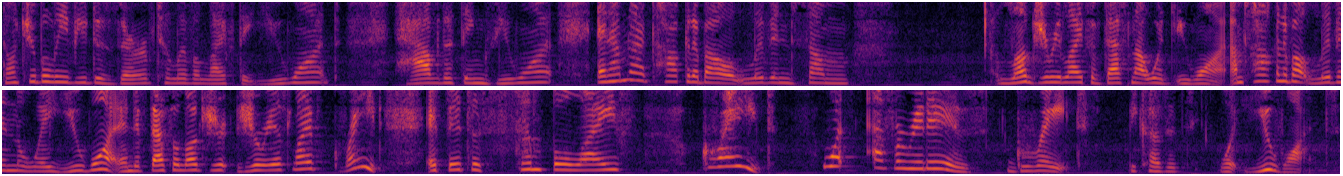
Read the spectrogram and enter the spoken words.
Don't you believe you deserve to live a life that you want? Have the things you want? And I'm not talking about living some luxury life if that's not what you want. I'm talking about living the way you want. And if that's a luxurious life, great. If it's a simple life, great. Whatever it is, great, because it's what you want.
